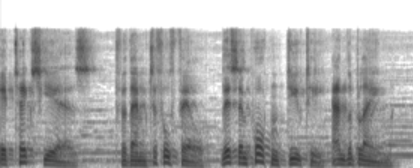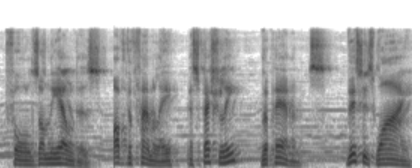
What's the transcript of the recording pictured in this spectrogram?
it takes years for them to fulfill this important duty, and the blame falls on the elders of the family, especially the parents. This is why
